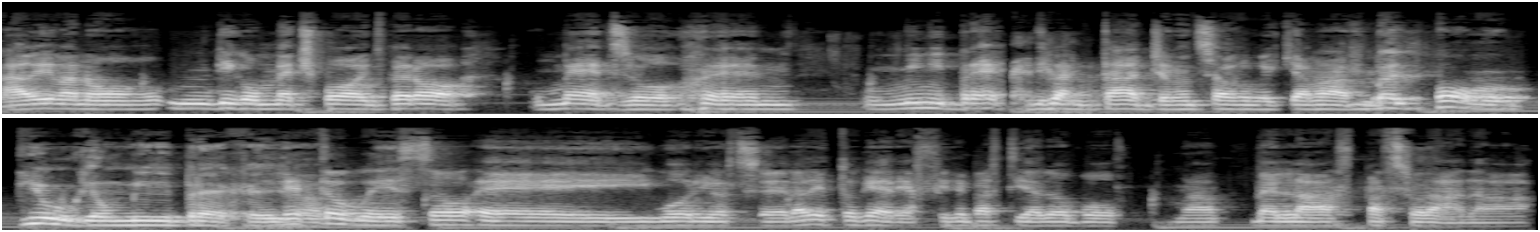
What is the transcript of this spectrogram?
avevano, non dico un match point, però un mezzo... Ehm, un mini break di vantaggio, non so come chiamarlo. Un bel po' più che un mini break. Diciamo. Detto questo, eh, i Warriors, l'ha detto Kerry a fine partita dopo una bella spazzolata,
